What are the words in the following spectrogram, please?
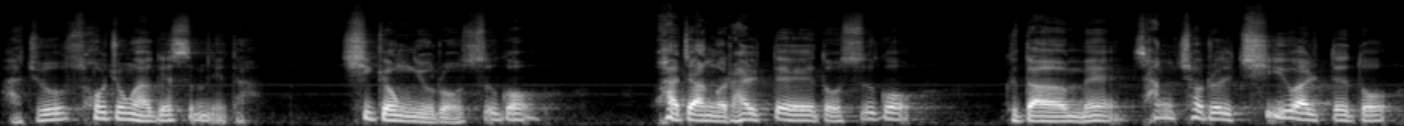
아주 소중하게 씁니다. 식용유로 쓰고 화장을 할 때에도 쓰고 그 다음에 상처를 치유할 때도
